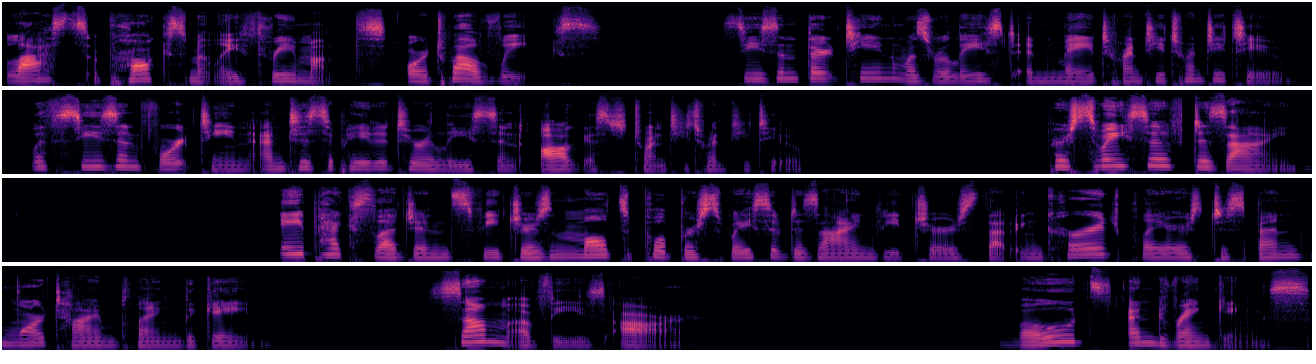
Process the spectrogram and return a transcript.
lasts approximately three months, or 12 weeks. Season 13 was released in May 2022, with Season 14 anticipated to release in August 2022. Persuasive design. Apex Legends features multiple persuasive design features that encourage players to spend more time playing the game. Some of these are modes and rankings.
